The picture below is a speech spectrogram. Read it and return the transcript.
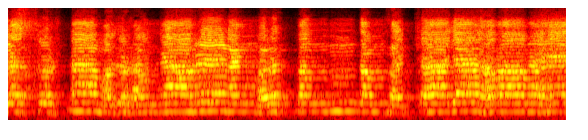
यः सुष्णमसुषम् न्यावृणम् मरुत्वन्तम् सख्याय हवामहे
